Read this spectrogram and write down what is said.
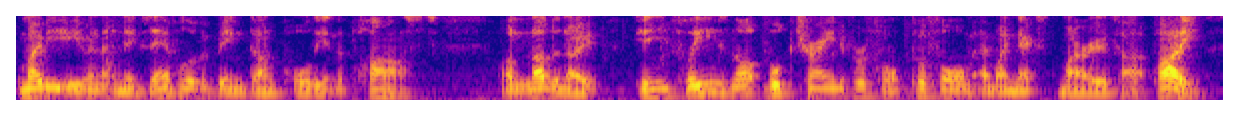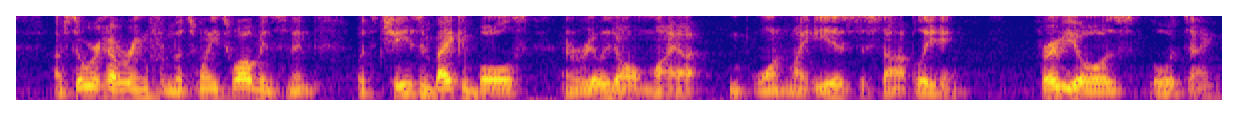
or maybe even an example of it being done poorly in the past? On another note, can you please not book train to perform, at my next Mario Kart party? I'm still recovering from the 2012 incident with the cheese and bacon balls, and really don't my want my ears to start bleeding. Forever yours, Lord Dang.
